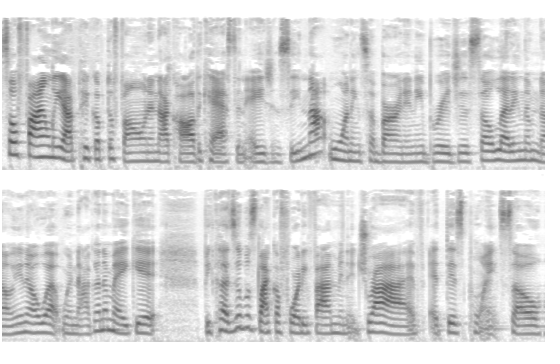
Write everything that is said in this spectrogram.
So finally, I pick up the phone and I call the casting agency, not wanting to burn any bridges. So letting them know, you know what, we're not going to make it because it was like a 45 minute drive at this point. So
